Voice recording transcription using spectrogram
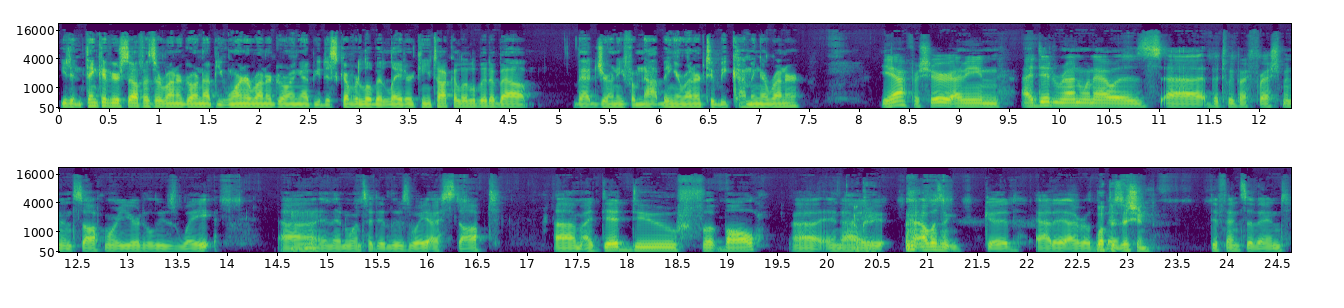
you didn't think of yourself as a runner growing up. You weren't a runner growing up. You discovered a little bit later. Can you talk a little bit about that journey from not being a runner to becoming a runner? Yeah, for sure. I mean, I did run when I was uh, between my freshman and sophomore year to lose weight. Uh, mm-hmm. And then once I did lose weight, I stopped. Um, I did do football, uh, and I okay. I wasn't good at it. I rode what position? Defensive end.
